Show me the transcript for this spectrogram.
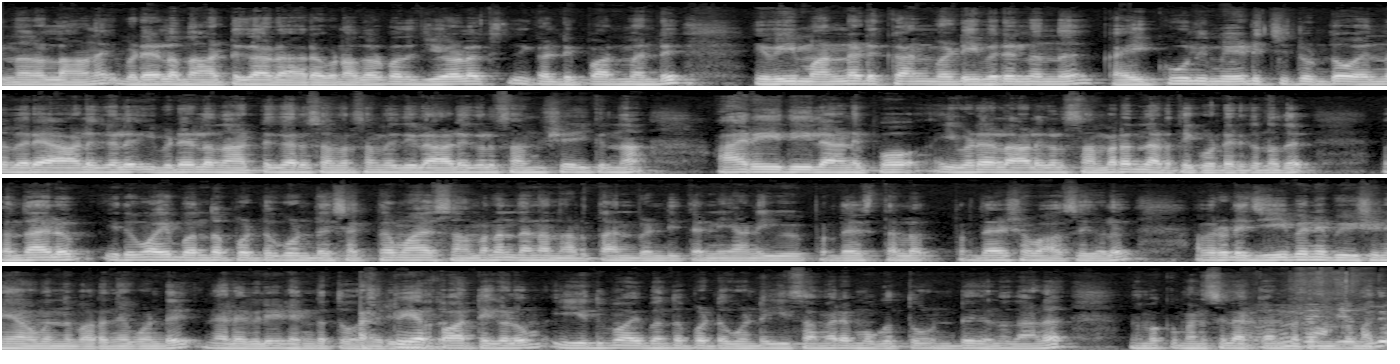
എന്നുള്ളതാണ് ഇവിടെയുള്ള നാട്ടുകാരുടെ ആരോപണം. അതോടൊപ്പം ജിയോളജിക്കൽ ഡിപ്പാർട്ട്മെന്റ് ഇവ ഈ മണ്ണെടുക്കാൻ വേണ്ടി ഇവരിൽ നിന്ന് കൈക്കൂലി മേടിച്ചിട്ടുണ്ടോ എന്ന് വരെ ആളുകൾ ഇവിടെയുള്ള നാട്ടുകാർ സമരസമിതിയിലെ ആളുകൾ സംശയിക്കുന്ന ആ രീതിയിലാണ് ഇപ്പോൾ ഇവിടെയുള്ള ആളുകൾ സമരം നടത്തിക്കൊണ്ടിരിക്കുന്നത്. എന്തായാലും ഇതുമായി ബന്ധപ്പെട്ടുകൊണ്ട് ശക്തമായ സമരം തന്നെ നടത്താൻ വേണ്ടി തന്നെയാണ് ഈ പ്രദേശത്തുള്ള പ്രദേശവാസികൾ അവരുടെ ജീവന് ഭീഷണിയാവുമെന്ന് പറഞ്ഞുകൊണ്ട് നിലവിൽ രംഗത്ത് രാഷ്ട്രീയ പാർട്ടികളും ഇതുമായി ബന്ധപ്പെട്ടുകൊണ്ട് ഈ സമരം മുഖത്തുണ്ട് എന്നതാണ് നമുക്ക് മനസ്സിലാക്കാൻ പറ്റുന്നത്.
